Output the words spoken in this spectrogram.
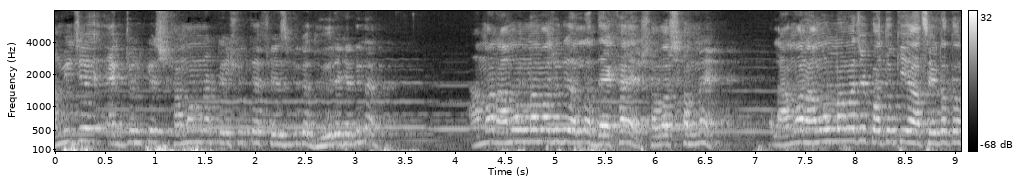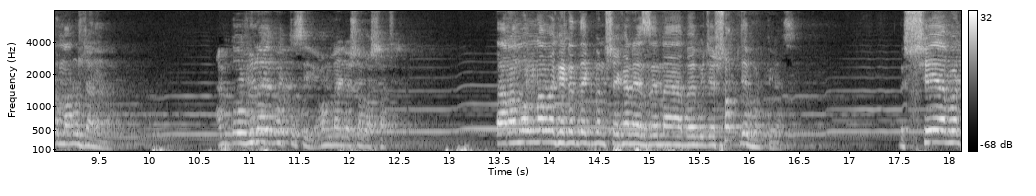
আমি যে একজনকে সামান্য একটা ইস্যুতে ফেসবুকে ধুয়ে রেখে দিলাম, আমার আমল নামা যদি আল্লাহ দেখায় সবার সামনে, তাহলে আমার আমল নামা যে কত কি আছে, এটা তো আর মানুষ জানে না। আমি তো অভিনয় করতেছি অনলাইনে সবার সাথে। তার আমল নামা ঘেটে দেখবেন সেখানে জেনা ব্যবচার সব দিয়ে ভর্তি আছে। সে আবার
